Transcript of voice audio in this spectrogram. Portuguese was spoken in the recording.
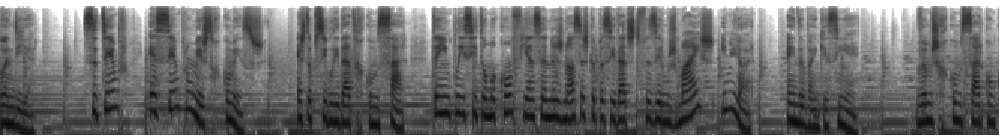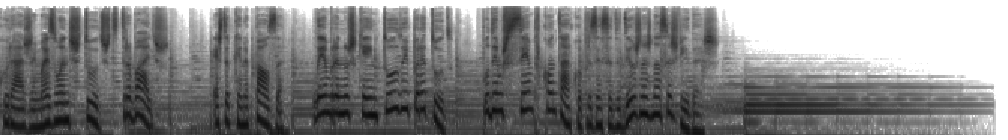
Bom dia. Setembro é sempre um mês de recomeços. Esta possibilidade de recomeçar tem implícita uma confiança nas nossas capacidades de fazermos mais e melhor. Ainda bem que assim é. Vamos recomeçar com coragem mais um ano de estudos, de trabalhos. Esta pequena pausa lembra-nos que em tudo e para tudo podemos sempre contar com a presença de Deus nas nossas vidas.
